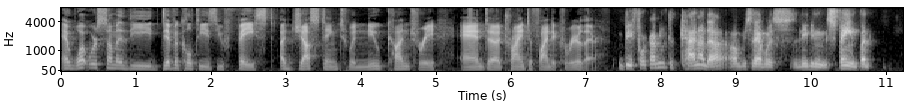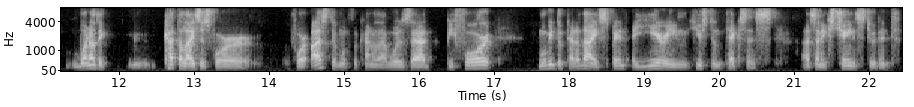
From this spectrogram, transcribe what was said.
And what were some of the difficulties you faced adjusting to a new country and uh, trying to find a career there? before coming to Canada, obviously I was living in Spain, but one of the catalyzers for for us to move to Canada was that before moving to Canada, I spent a year in Houston, Texas, as an exchange student.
